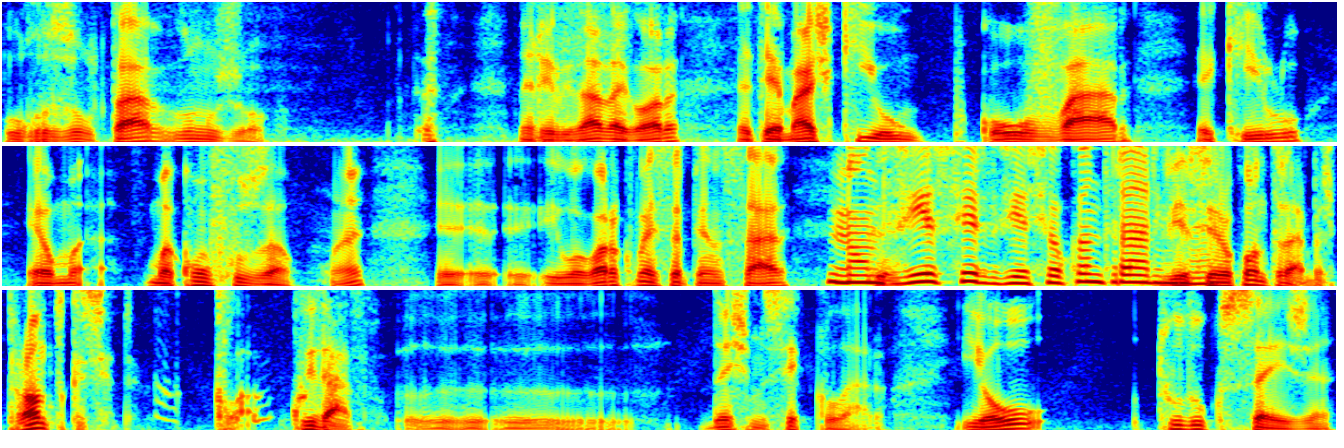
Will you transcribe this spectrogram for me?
o resultado de um jogo. Na realidade, agora, até mais que um, porque o VAR aquilo é uma, uma confusão. É? Eh, eh, eu agora começo a pensar. Não que, devia ser, devia ser o contrário. Devia é? ser o contrário, mas pronto, quer dizer, claro, cuidado, uh, deixe-me ser claro. Eu, tudo o que seja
